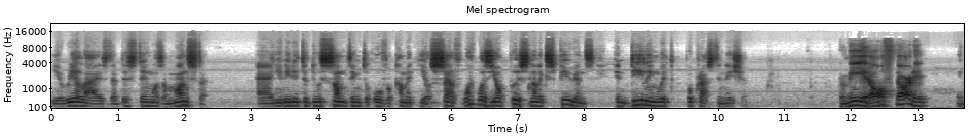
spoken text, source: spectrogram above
you realized that this thing was a monster and you needed to do something to overcome it yourself? What was your personal experience in dealing with procrastination? For me, it all started in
